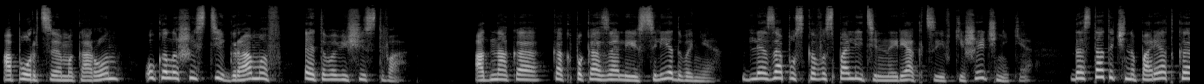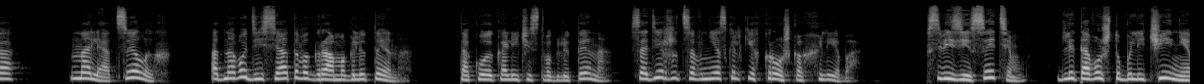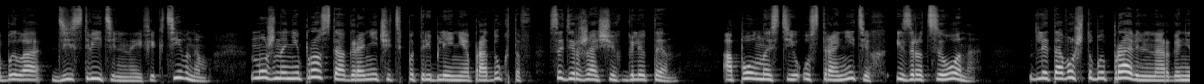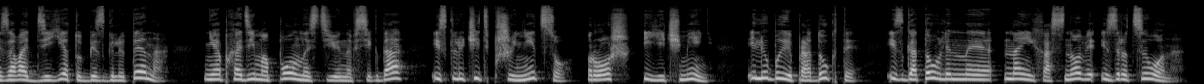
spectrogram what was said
а порция макарон – около 6 граммов этого вещества. Однако, как показали исследования, для запуска воспалительной реакции в кишечнике достаточно порядка 0,1 грамма глютена. Такое количество глютена содержится в нескольких крошках хлеба. В связи с этим, для того, чтобы лечение было действительно эффективным, нужно не просто ограничить потребление продуктов, содержащих глютен – а полностью устранить их из рациона. Для того, чтобы правильно организовать диету без глютена, необходимо полностью и навсегда исключить пшеницу, рожь и ячмень и любые продукты, изготовленные на их основе из рациона.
